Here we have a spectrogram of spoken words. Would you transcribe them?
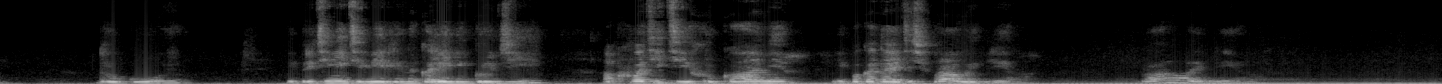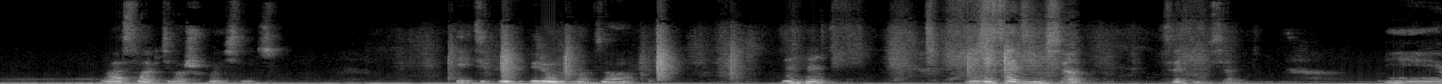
другую. И притяните медленно колени к груди, обхватите их руками и покатайтесь вправо и влево. Вправо и влево. Расслабьте вашу поясницу. И теперь вперед-назад. Угу. И мы садимся. Садимся. И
